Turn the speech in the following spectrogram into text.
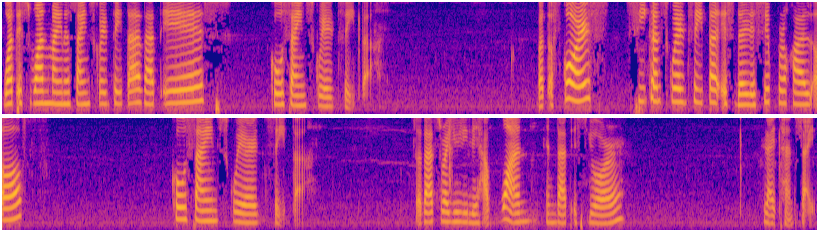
What is 1 minus sine squared theta? That is cosine squared theta. But of course, secant squared theta is the reciprocal of cosine squared theta. So that's why you really have 1 and that is your right-hand side.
